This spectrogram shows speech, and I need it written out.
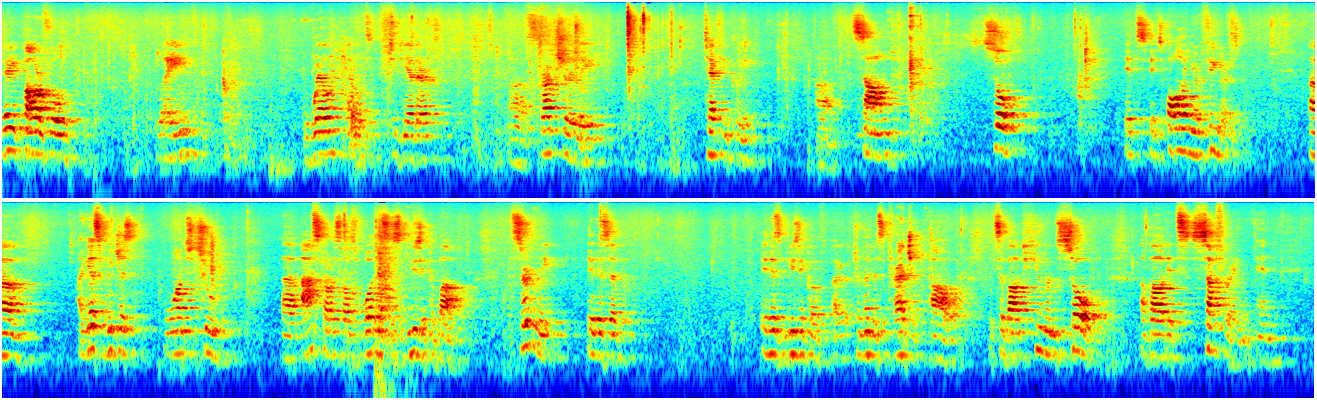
very powerful playing, well held together, uh, structurally, technically, uh, sound. So it's, it's all in your fingers. Um, I guess we just want to uh, ask ourselves, what is this music about? Certainly, it is a it is music of a tremendous tragic power. It's about human soul, about its suffering and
